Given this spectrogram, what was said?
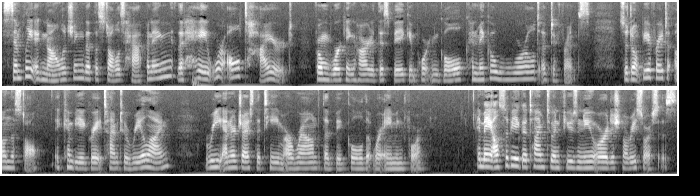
simply acknowledging that the stall is happening, that hey, we're all tired from working hard at this big important goal can make a world of difference. So don't be afraid to own the stall. It can be a great time to realign, re energize the team around the big goal that we're aiming for. It may also be a good time to infuse new or additional resources.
